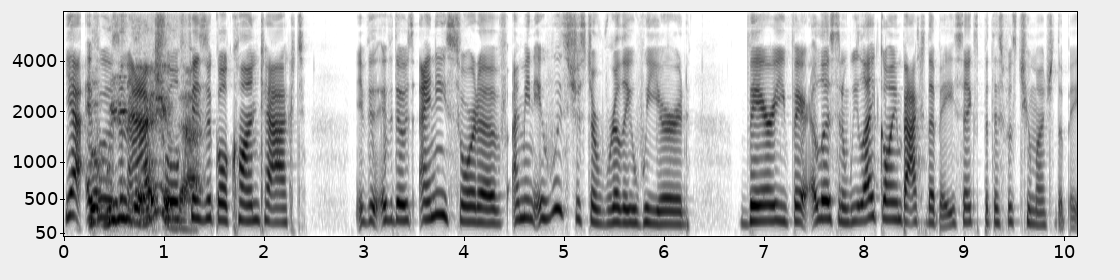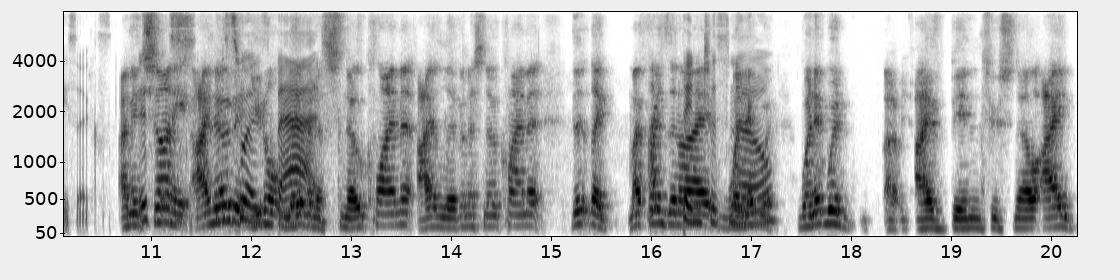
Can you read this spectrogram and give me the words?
Yeah, if it was an didn't get any of actual physical contact, if if there was any sort of, I mean, it was just a really weird, very very. Listen, we like going back to the basics, but this was too much of the basics. I mean, This was- I know that you don't live in a snow climate. I live in a snow climate. That like my friends and been I, when it would, when it would, uh, I've been to snow. I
